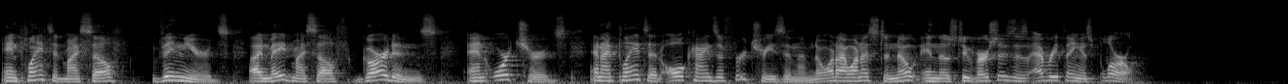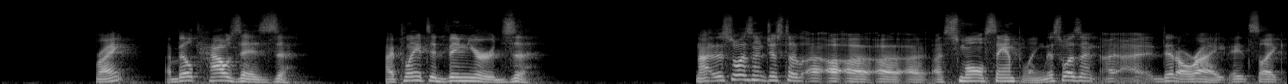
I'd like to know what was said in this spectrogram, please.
and planted myself vineyards. I made myself gardens and orchards, and I planted all kinds of fruit trees in them. Now, what I want us to note in those two verses is everything is plural. Right? I built houses. I planted vineyards. Now, this wasn't just a, a, a, a small sampling. This wasn't, I, I, did all right. It's like,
